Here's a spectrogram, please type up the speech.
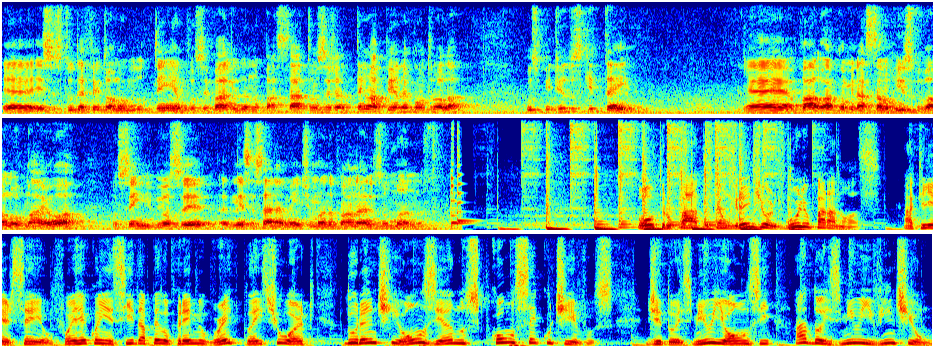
é, esse estudo é feito ao longo do tempo, você valida no passado, então você já tem uma perda controlada. Os pedidos que têm é, uma combinação risco-valor maior, você, você necessariamente manda para uma análise humana. Outro fato que é um grande orgulho para nós. A ClearSale foi reconhecida pelo prêmio Great Place to Work durante 11 anos consecutivos, de 2011 a 2021.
